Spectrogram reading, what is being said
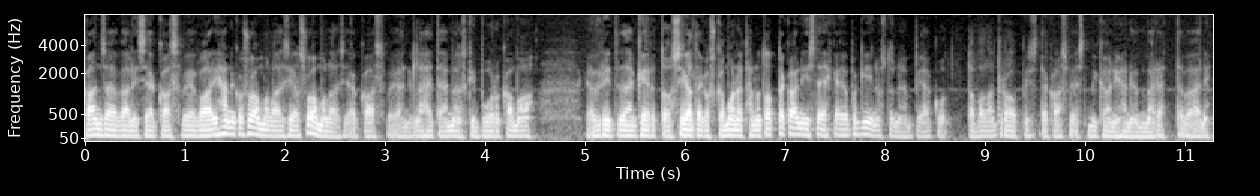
kansainvälisiä kasveja, vaan ihan niin suomalaisia suomalaisia kasveja, niin lähdetään myöskin purkamaan ja yritetään kertoa sieltä, koska monethan on totta kai niistä ehkä jopa kiinnostuneempia kuin tavallaan trooppisista kasveista, mikä on ihan ymmärrettävää, niin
